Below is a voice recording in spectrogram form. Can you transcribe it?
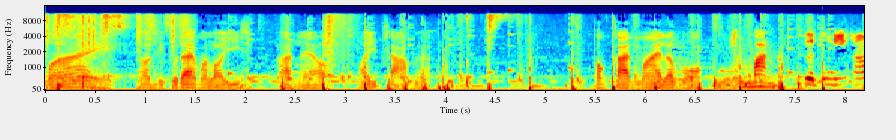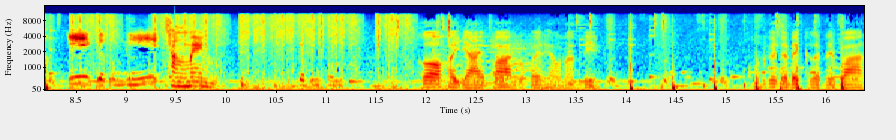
ไม่ ตอนนี้กูได้มา120อันแล้ว123แล้ว ต้องการไม้แล้วบอกกูทำบ้านเกิดตรงนี้ครับเย่เกิดตรงนี้ ช่างแม่ง เกิดตรงนี้ก็ขยายบ้านลงไปแถวนั้นดิ มันก็จะได้เกิดในบ้าน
